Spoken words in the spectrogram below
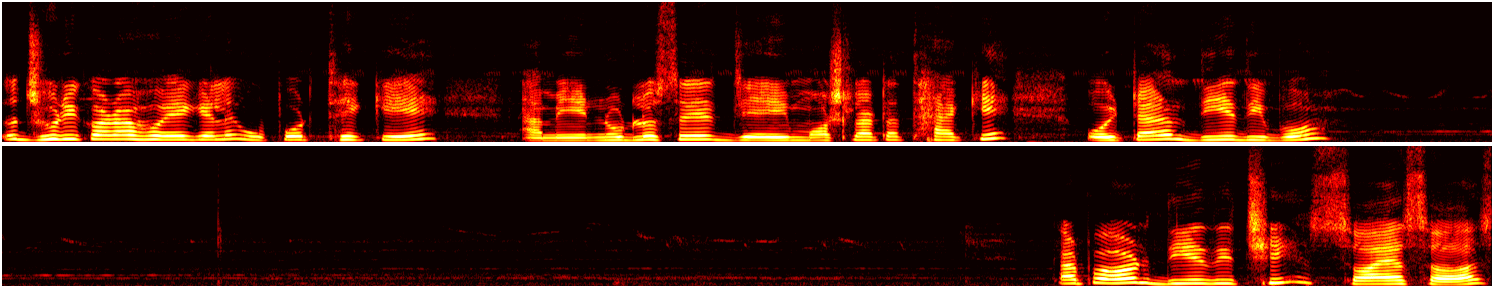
তো ঝুরি করা হয়ে গেলে উপর থেকে আমি নুডলসের যে মশলাটা থাকে, ওইটা দিয়ে দিব। তারপর দিয়ে দিচ্ছি সয়া সস,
